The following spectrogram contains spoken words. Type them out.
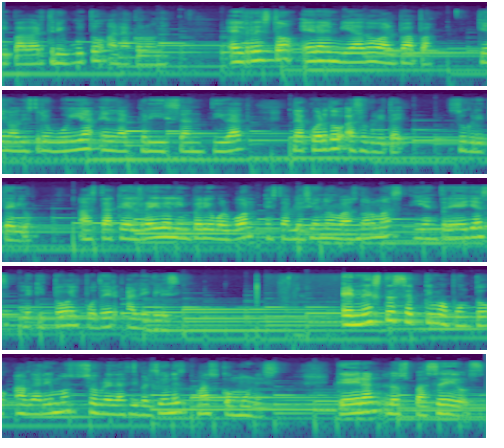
y pagar tributo a la corona. El resto era enviado al Papa, quien lo distribuía en la crisantidad de acuerdo a su, criterio, hasta que el rey del Imperio Borbón estableció nuevas normas y entre ellas le quitó el poder a la Iglesia. En este séptimo punto hablaremos sobre las diversiones más comunes, que eran los paseos,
